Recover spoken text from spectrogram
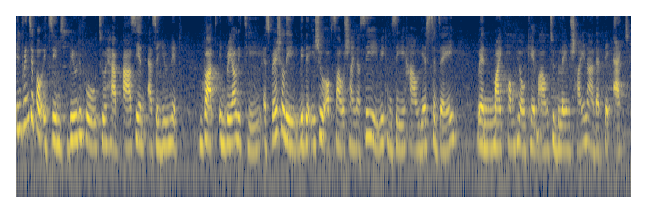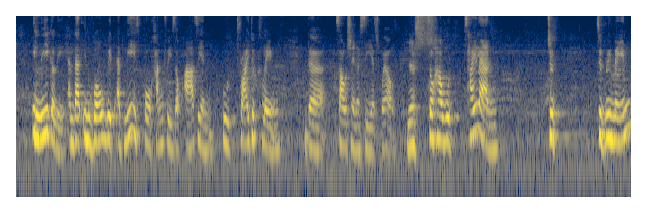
In principle, it seems beautiful to have ASEAN as a unit. But in reality, especially with the issue of South China Sea, we can see how yesterday, when Mike Pompeo came out to blame China that they act illegally and that involved with at least four countries of ASEAN who try to claim the South China Sea as well. Yes. So how would Thailand should should remain,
